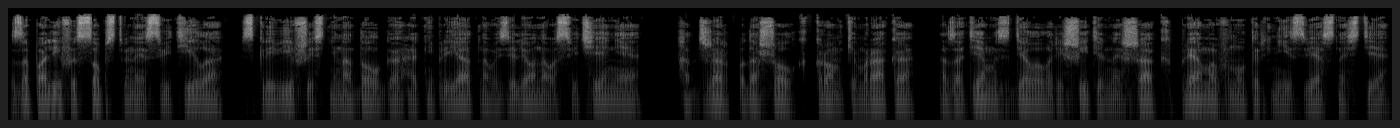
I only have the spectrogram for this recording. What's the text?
Запалив и собственное светило, скривившись ненадолго от неприятного зеленого свечения, Хаджар подошел к кромке мрака, а затем сделал решительный шаг прямо внутрь неизвестности.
